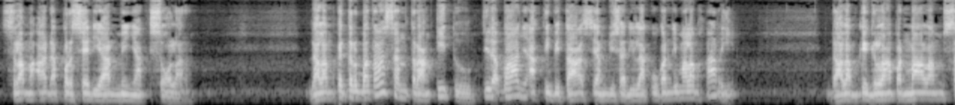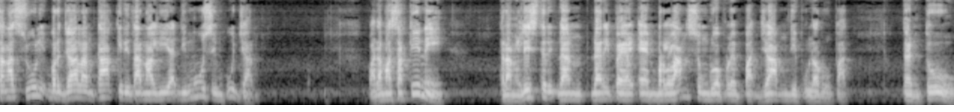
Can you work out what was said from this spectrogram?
selama ada persediaan minyak solar. Dalam keterbatasan terang itu, tidak banyak aktivitas yang bisa dilakukan di malam hari. Dalam kegelapan malam, sangat sulit berjalan kaki di tanah liat di musim hujan. Pada masa kini, terang listrik dan dari PLN berlangsung 24 jam di Pulau Rupat. Tentu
